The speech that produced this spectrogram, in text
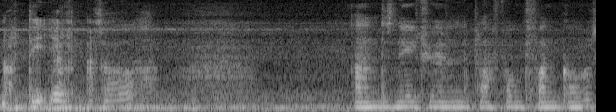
Not detailed at all. And there's no train in the platform, thank God.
